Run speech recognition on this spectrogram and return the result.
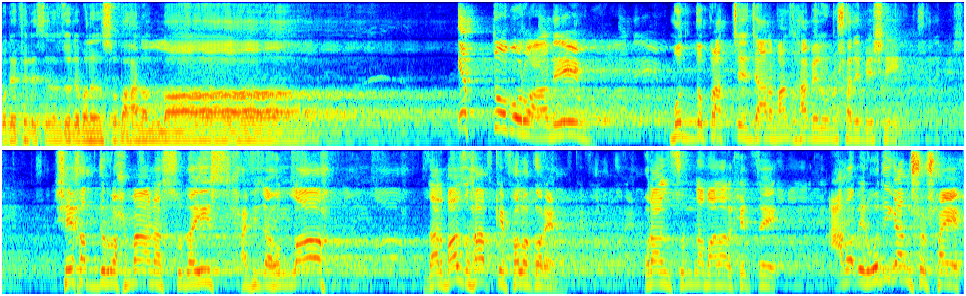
করে ফেলেছিলেন। জোরে বলেন, সুবহানাল্লাহ। এত বড় আলেম মধ্যপ্রাচ্যে, যার মাঝহাবের অনুসারে বেশি। শেখ আব্দুর রহমান আর সুদাইস হাফিজাহুল্লাহ, যার মাজহাবকে ফলো করেন। কোরআন সুন্না মানার ক্ষেত্রে আরবের অধিকাংশ শায়েখ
